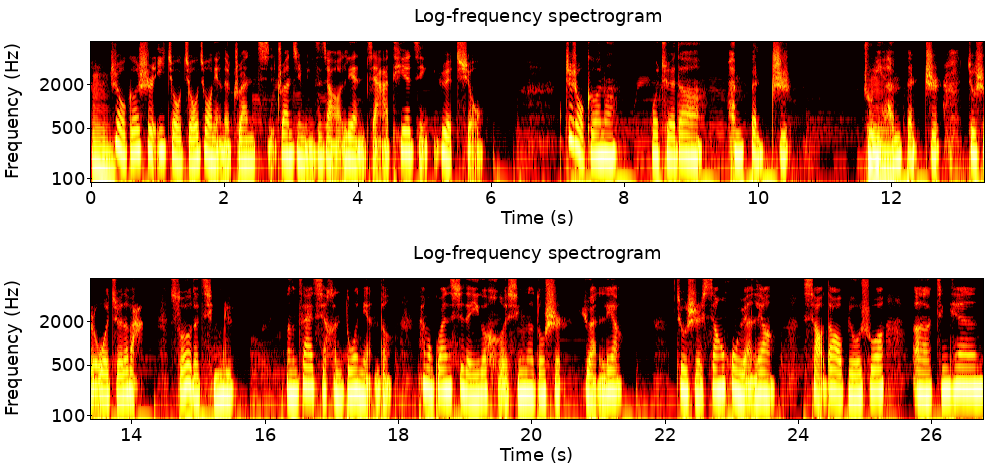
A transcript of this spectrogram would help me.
嗯这首歌是一九九九年的专辑，专辑名字叫《脸颊贴紧月球》。这首歌呢，我觉得很本质，注意嗯很本质，就是我觉得吧，所有的情侣能在一起很多年的，他们关系的一个核心呢，都是原谅，就是相互原谅。小到比如说，呃，今天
